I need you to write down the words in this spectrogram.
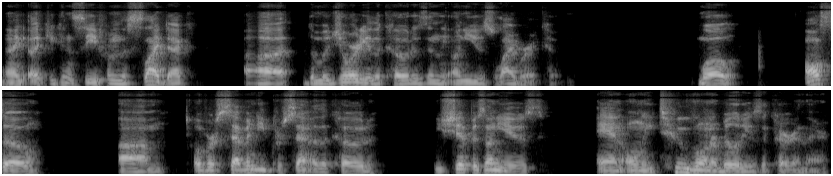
Like, like you can see from the slide deck, uh, the majority of the code is in the unused library code. Well, also, um, over 70% of the code you ship is unused, and only two vulnerabilities occur in there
